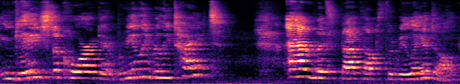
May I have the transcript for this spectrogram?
Engage the core, get really, really tight, and lift back up three-legged dog.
